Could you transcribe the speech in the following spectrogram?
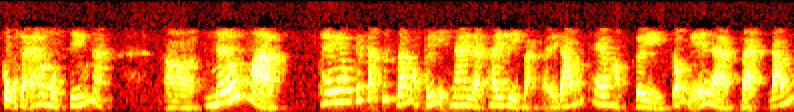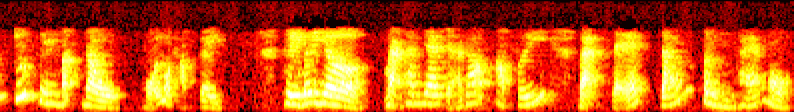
cụ thể hơn một xíu nè à, nếu mà theo cái cách thức đóng học phí hiện nay là thay vì bạn phải đóng theo học kỳ có nghĩa là bạn đóng trước khi bắt đầu mỗi một học kỳ thì bây giờ bạn tham gia trả góp học phí, bạn sẽ đóng từng tháng một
